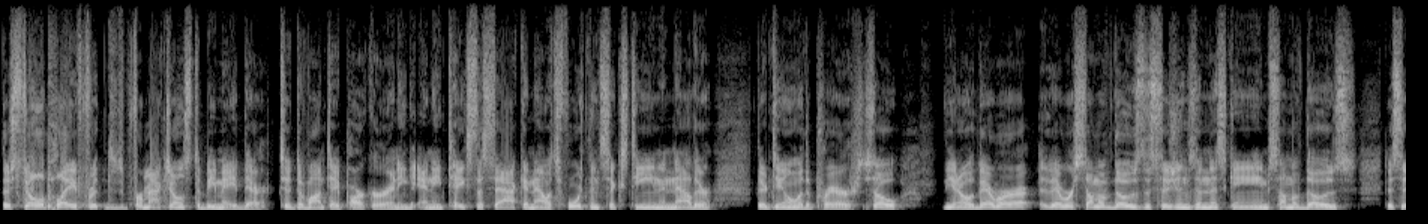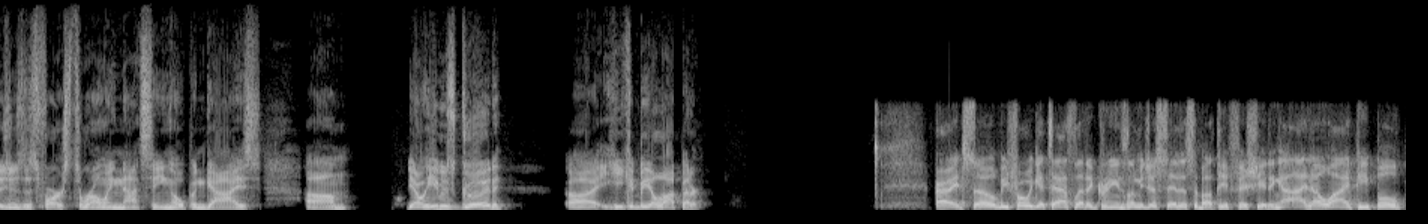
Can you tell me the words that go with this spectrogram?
There's still a play for for Mac Jones to be made there to DeVante Parker, and he and he takes the sack, and now it's fourth and sixteen, and now they're they're dealing with a prayer. So, you know, there were there were some of those decisions in this game, some of those decisions as far as throwing, not seeing open guys. Um, you know, he was good. Uh, he can be a lot better. All right. So before we get to athletic greens, let me just say this about the officiating. I know why people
